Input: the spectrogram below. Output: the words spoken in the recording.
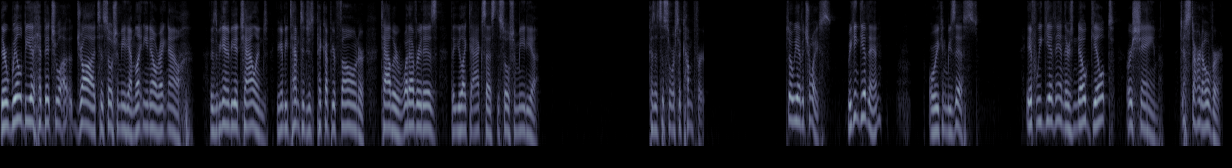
There will be a habitual uh, draw to social media. I'm letting you know right now. There's going to be a challenge. You're going to be tempted to just pick up your phone or tablet or whatever it is that you like to access the social media because it's a source of comfort. So we have a choice. We can give in or we can resist. If we give in, there's no guilt or shame. Just start over.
